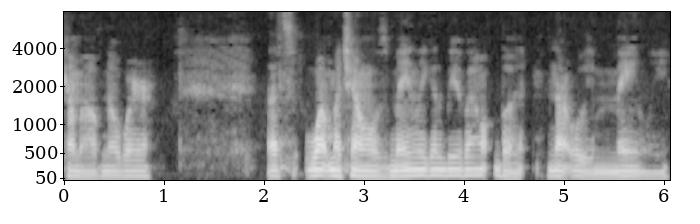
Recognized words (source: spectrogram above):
come out of nowhere. That's what my channel is mainly going to be about, but not really mainly.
